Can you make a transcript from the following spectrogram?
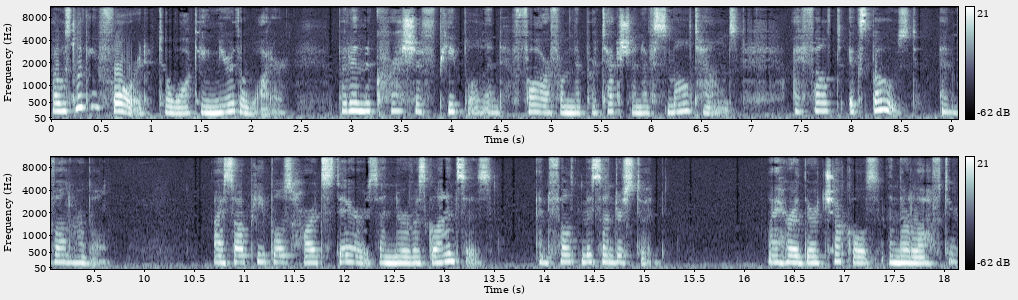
I was looking forward to walking near the water, but in the crush of people and far from the protection of small towns, I felt exposed and vulnerable. I saw people's hard stares and nervous glances and felt misunderstood. I heard their chuckles and their laughter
